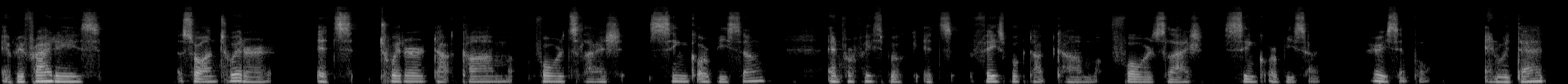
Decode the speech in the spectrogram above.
every Fridays. So on Twitter, it's twitter.com forward slash sink or be sunk. And for Facebook, it's facebook.com forward slash sink or be sunk. Very simple. And with that,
